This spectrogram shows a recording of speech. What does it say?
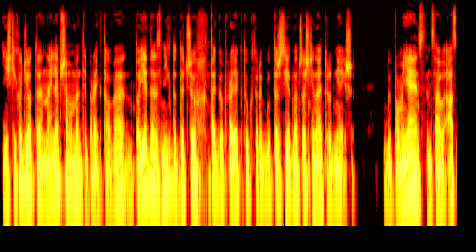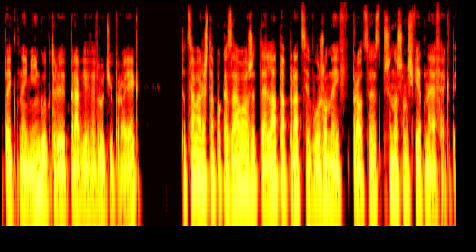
Jeśli chodzi o te najlepsze momenty projektowe, to jeden z nich dotyczył tego projektu, który był też jednocześnie najtrudniejszy. Jakby pomijając ten cały aspekt namingu, który prawie wywrócił projekt, to cała reszta pokazała, że te lata pracy włożonej w proces przynoszą świetne efekty.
